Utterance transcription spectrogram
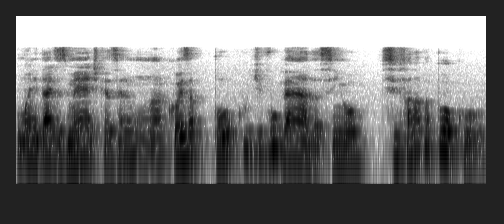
humanidades médicas era uma coisa pouco divulgada, assim, ou se falava pouco.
